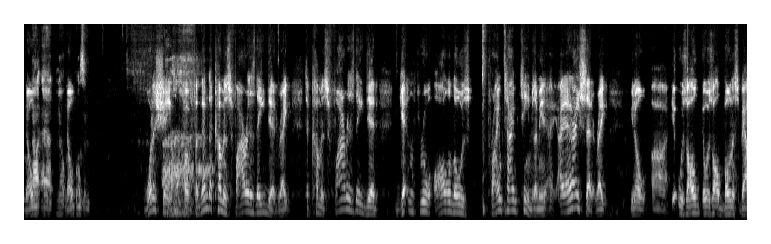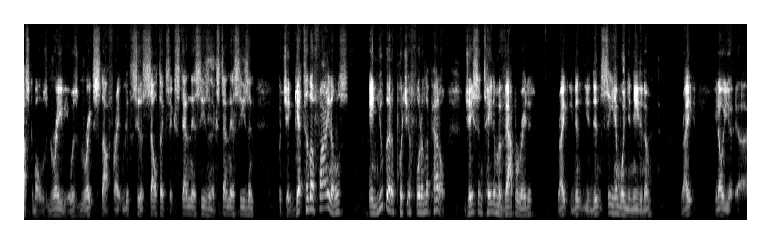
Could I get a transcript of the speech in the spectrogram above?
No, Not at no, Nope. it wasn't. What a shame for, for them to come as far as they did, right? To come as far as they did, getting through all of those primetime teams. I mean, I, I, and I said it right. You know, uh, it was all it was all bonus basketball. It was gravy. It was great stuff, right? We get to see the Celtics extend their season, extend their season, but you get to the finals and you got to put your foot on the pedal. Jayson Tatum evaporated, right? You didn't you didn't see him when you needed him, right? You know, you uh,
